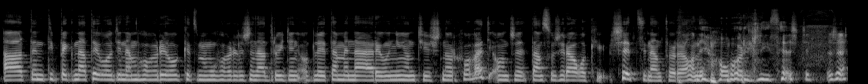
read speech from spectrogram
a ten typek na tej lodi nám hovoril, keď sme mu hovorili, že na druhý deň odlietame na Reunion tiež šnorchlovať, on, že tam sú žraloky. Všetci nám to reálne hovorili ešte. Že...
